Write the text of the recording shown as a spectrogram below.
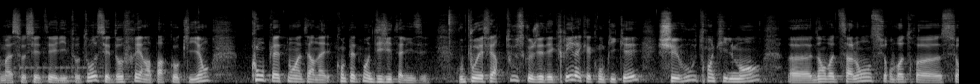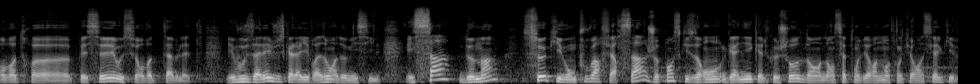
ma société Elite Auto, c'est d'offrir un parcours client complètement, complètement digitalisé. Vous pouvez faire tout ce que j'ai décrit, là, qui est compliqué, chez vous, tranquillement, euh, dans votre salon, sur votre, sur votre PC ou sur votre tablette. Et vous allez jusqu'à la livraison à domicile. Et ça, demain, ceux qui vont pouvoir faire ça, je pense qu'ils auront gagné quelque chose dans, dans cet environnement concurrentiel qui va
